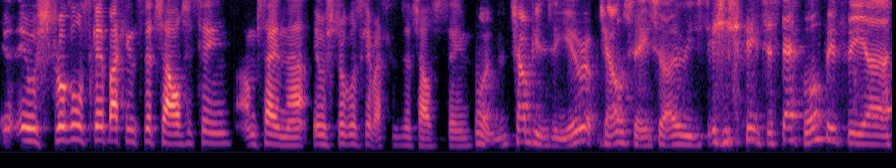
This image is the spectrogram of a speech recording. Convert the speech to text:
It, will struggle to get back into the Chelsea team. I'm saying that it will struggle to get back into the Chelsea team. Well, the champions of Europe, Chelsea. So he's, he needs to step up if he uh,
